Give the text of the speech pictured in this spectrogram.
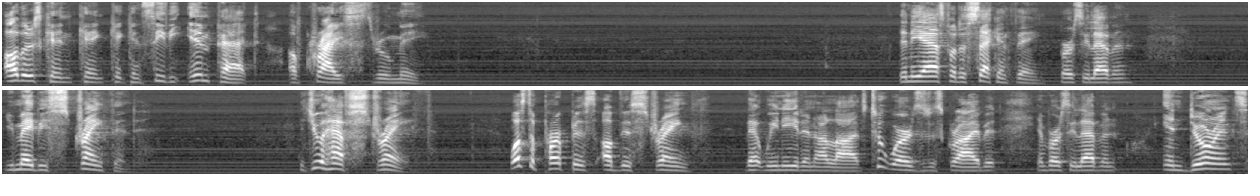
others can, can, can, can see the impact of Christ through me. Then he asked for the second thing, verse 11. You may be strengthened. That you have strength. What's the purpose of this strength that we need in our lives. Two words to describe it in verse 11 endurance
